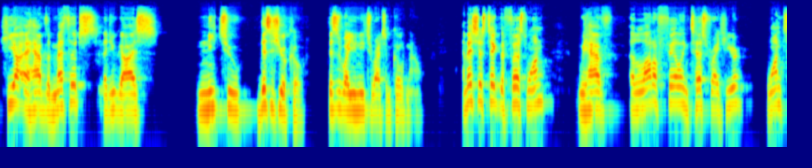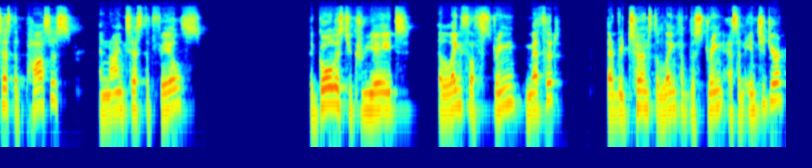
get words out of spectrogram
here I have the methods that you guys need to, this is your code. This is where you need to write some code now. And let's just take the first one. We have a lot of failing tests right here. One test that passes and nine tests that fails. The goal is to create a length of string method that returns the length of the string as an integer.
